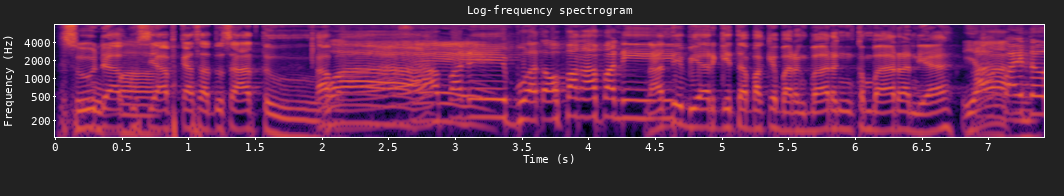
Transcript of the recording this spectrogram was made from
Sudah aku rumah. siapkan satu-satu. Wah, apa nih buat opang apa nih? Nanti biar kita pakai bareng-bareng kembaran ya. Ya. Apa itu?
